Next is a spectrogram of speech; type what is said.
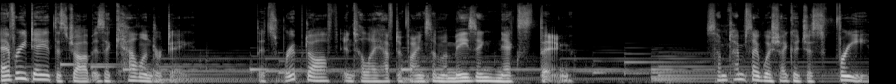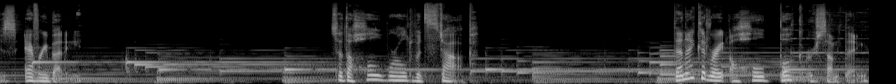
Every day at this job is a calendar day that's ripped off until I have to find some amazing next thing. Sometimes I wish I could just freeze everybody so the whole world would stop. Then I could write a whole book or something,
